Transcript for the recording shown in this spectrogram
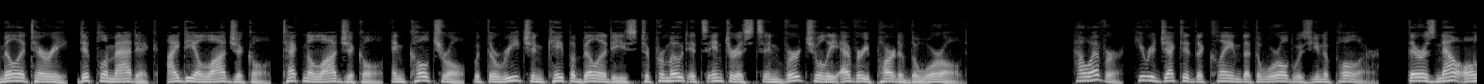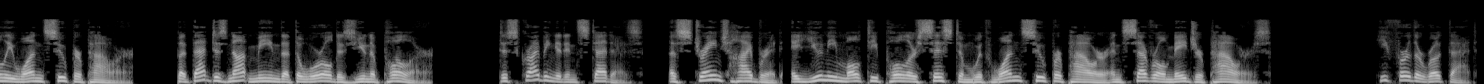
military, diplomatic, ideological, technological, and cultural, with the reach and capabilities to promote its interests in virtually every part of the world." However, he rejected the claim that the world was unipolar. There is now only one superpower. But that does not mean that the world is unipolar, describing it instead as a strange hybrid, a uni-multipolar system with one superpower and several major powers." He further wrote that,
